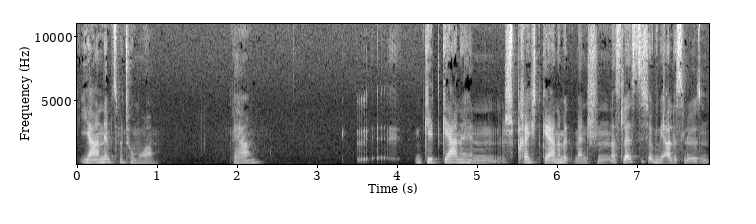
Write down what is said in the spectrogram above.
ja, nehmt es mit Humor. Ja. Geht gerne hin, sprecht gerne mit Menschen. Das lässt sich irgendwie alles lösen.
